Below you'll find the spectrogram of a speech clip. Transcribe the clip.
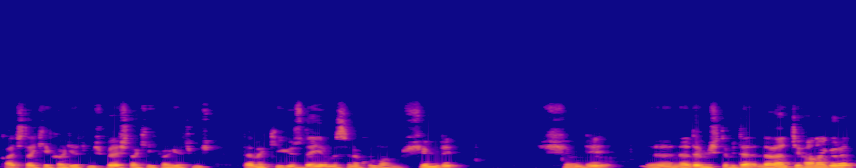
kaç dakika geçmiş? 5 dakika geçmiş. Demek ki %20'sini kullanmış. Şimdi şimdi e, ne demişti bir de? Levent Cihan'a göre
